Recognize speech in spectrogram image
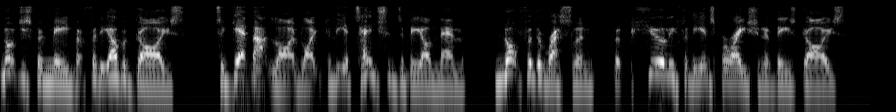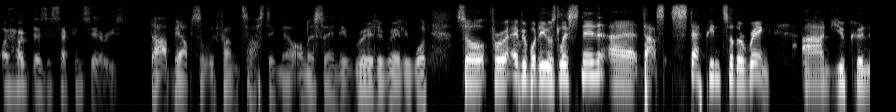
not just for me, but for the other guys to get that limelight, for the attention to be on them, not for the wrestling, but purely for the inspiration of these guys. I hope there's a second series. That'd be absolutely fantastic, mate. Honestly, and it really, really would. So, for everybody who's listening, uh, that's Step Into the Ring, and you can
